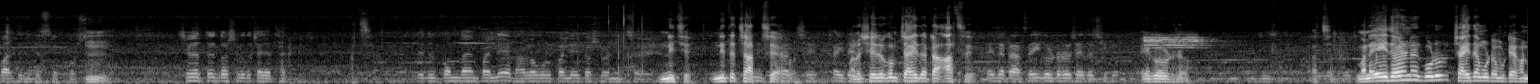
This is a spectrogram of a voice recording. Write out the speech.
পার কেজিতে সেভ করছে। সেক্ষেত্রে দর্শকের তো চাহিদা থাকবে। যদি কম দামে পাইলে ভালো গরু পাইলে নিতে চাবে নিচে নিতে চাচ্ছে এখন। মানে সেরকম চাহিদাটা আছে? চাহিদাটা আছে এই গরুটারও চাহিদা ছিল। এই গরুটা জি। আচ্ছা মানে এই ধরনের গরুর চাহিদা মোটামুটি এখন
